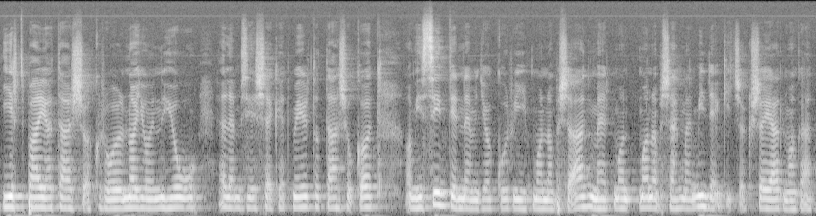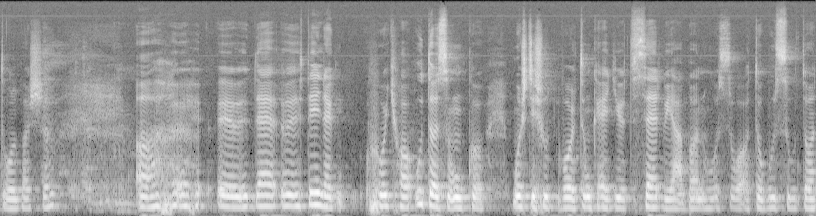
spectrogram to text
írt pályatársakról, nagyon jó elemzéseket, méltatásokat, ami szintén nem gyakori manapság, mert manapság már mindenki csak saját magát olvassa. A, de tényleg hogyha utazunk, most is voltunk együtt Szerbiában, hosszú autóbuszúton,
